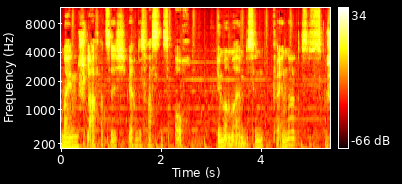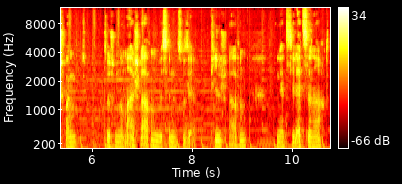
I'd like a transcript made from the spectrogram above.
Mein Schlaf hat sich während des Fastens auch immer mal ein bisschen verändert. Es ist geschwankt zwischen Normalschlafen bis hin zu sehr viel Schlafen. Und jetzt die letzte Nacht.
